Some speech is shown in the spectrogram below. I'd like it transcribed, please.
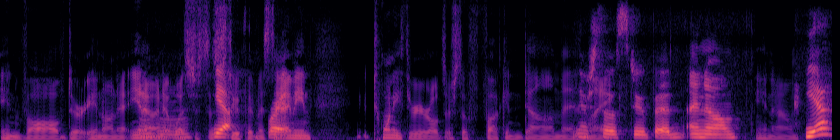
involved or in on it, you know, and it was Mhm. just a Yeah, stupid mistake. I right. mean, 23-year-olds are so fucking dumb and They're like, so stupid. I know. you know, Yeah,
